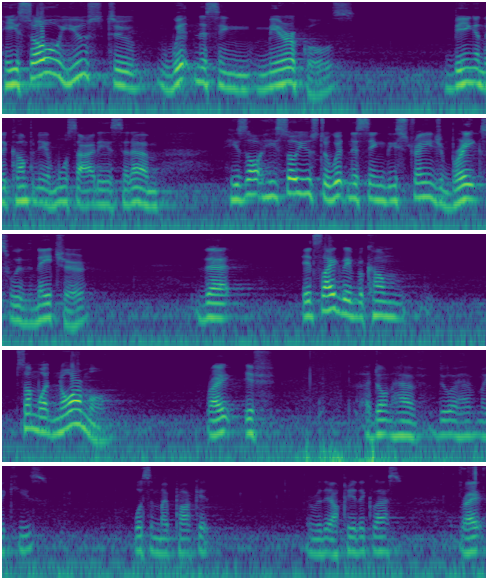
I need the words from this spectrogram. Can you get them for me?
he's so used to witnessing miracles, being in the company of Musa alayhi salam, he's, all, he's so used to witnessing these strange breaks with nature that it's like they've become somewhat normal, right? If I don't have, do I have my keys? What's in my pocket? Remember the Aqidah class? Right?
